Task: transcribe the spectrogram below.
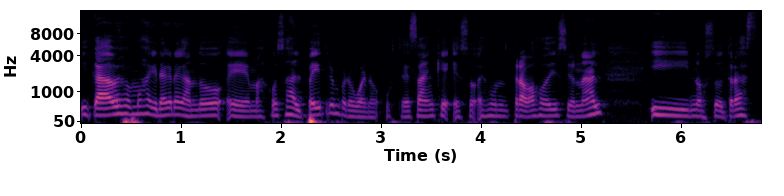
Y cada vez vamos a ir agregando eh, más cosas al Patreon. Pero bueno, ustedes saben que eso es un trabajo adicional y nosotras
